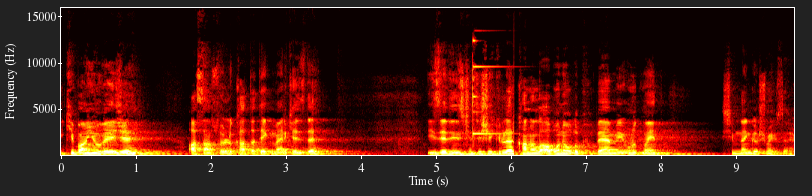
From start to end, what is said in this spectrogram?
2 banyo WC, asansörlü katta tek merkezde. İzlediğiniz için teşekkürler. Kanala abone olup beğenmeyi unutmayın. Şimdiden görüşmek üzere.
